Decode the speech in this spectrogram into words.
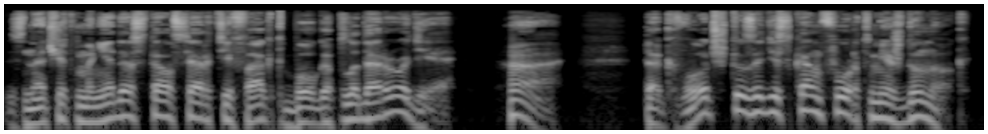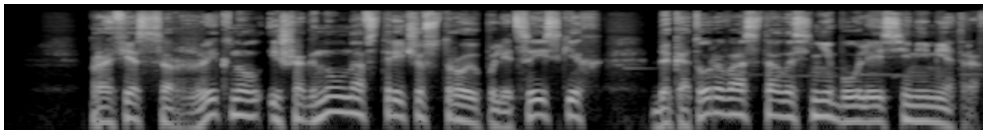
Значит, мне достался артефакт бога плодородия. Ха! Так вот, что за дискомфорт между ног». Профессор рыкнул и шагнул навстречу строю полицейских, до которого осталось не более семи метров.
